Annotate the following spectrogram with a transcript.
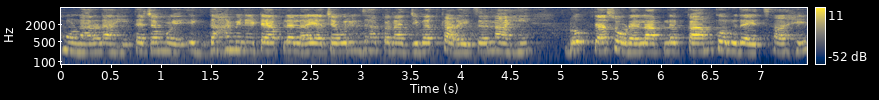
होणार नाही. त्याच्यामुळे एक दहा मिनिटे आपल्याला याच्यावरील झाकण अजिबात काढायचं नाही. ढोक त्या सोड्याला आपलं काम करू द्यायचं आहे.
